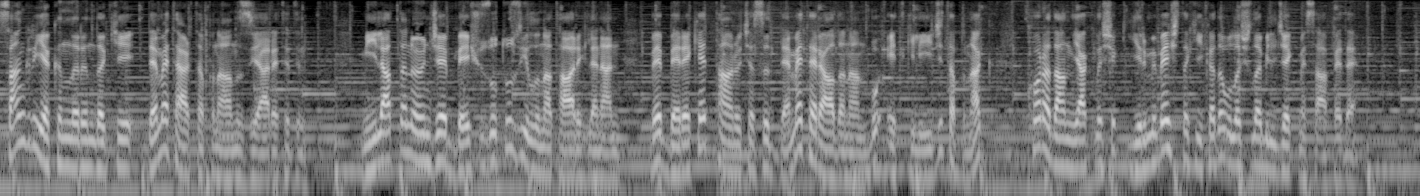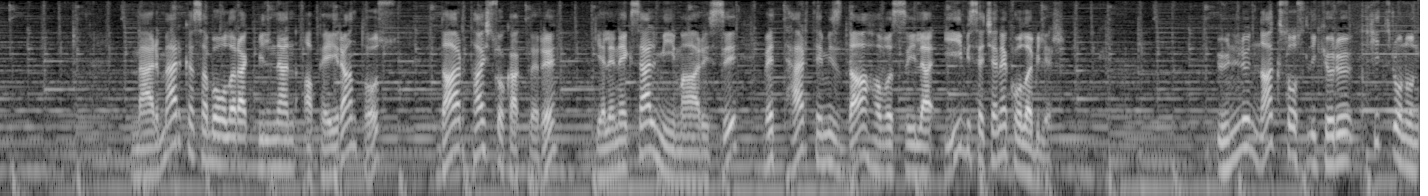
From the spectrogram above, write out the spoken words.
Sangri yakınlarındaki Demeter Tapınağı'nı ziyaret edin. Milattan önce 530 yılına tarihlenen ve bereket tanrıçası Demeter'e adanan bu etkileyici tapınak, Kora'dan yaklaşık 25 dakikada ulaşılabilecek mesafede. Mermer kasaba olarak bilinen Apeirantos, dar taş sokakları, geleneksel mimarisi ve tertemiz dağ havasıyla iyi bir seçenek olabilir. Ünlü Naxos likörü Kitro'nun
